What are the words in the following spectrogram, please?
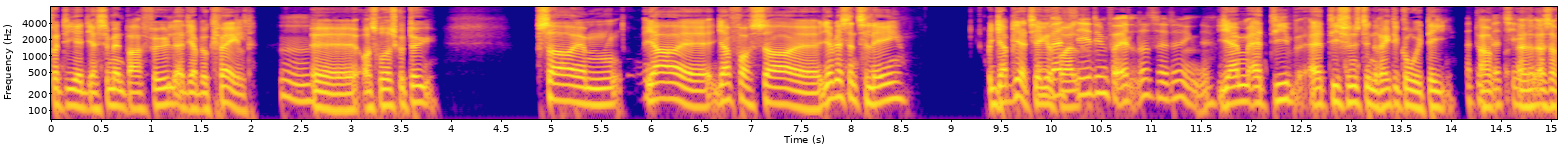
fordi at jeg simpelthen bare følte, at jeg blev kvalt, Mm. øh, og troede, jeg skulle dø. Så øhm, jeg, øh, jeg får så... Øh, jeg bliver sendt til læge. Jeg bliver tjekket for Hvad alt. siger dine forældre til det egentlig? Jamen, at de, at de synes, det er en rigtig god idé. At du bliver tjekket? Al- Altså,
